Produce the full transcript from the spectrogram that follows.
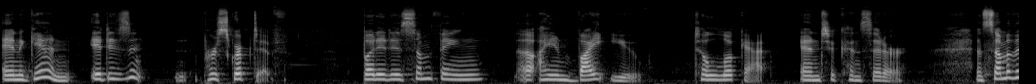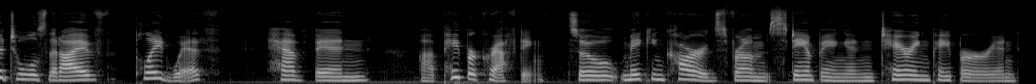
And again, it isn't prescriptive, but it is something uh, I invite you to look at and to consider. And some of the tools that I've played with have been uh, paper crafting. So, making cards from stamping and tearing paper and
